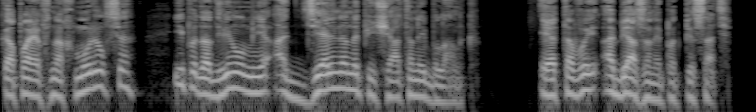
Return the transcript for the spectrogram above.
Копаев нахмурился и пододвинул мне отдельно напечатанный бланк. Это вы обязаны подписать.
